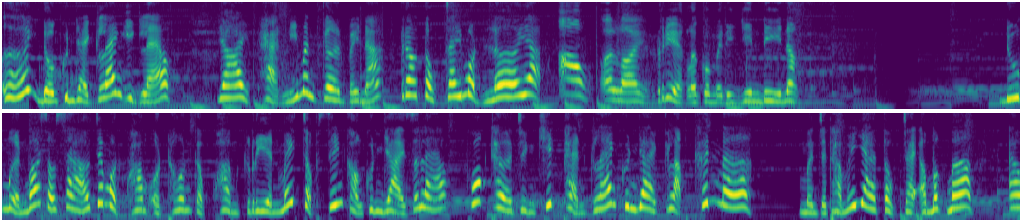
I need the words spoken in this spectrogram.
เอ้ยโดนคุณยายแกล้งอีกแล้ว ยายแผนนี้มันเกินไปนะ เราตกใจหมดเลยอะอ้าวอะไรเรียกแล้วก็ไม่ได้ยินดีนะดูเหมือนว่าสาวๆ จะหมดความอดทนกับความเกรียนไม่จบสิ้นของคุณยายซะแล้ว พวกเธอจึงคิดแผนแกล้งคุณยายกลับขึ้นมา มันจะทำให้ยายตกใจเอามากๆ เอา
